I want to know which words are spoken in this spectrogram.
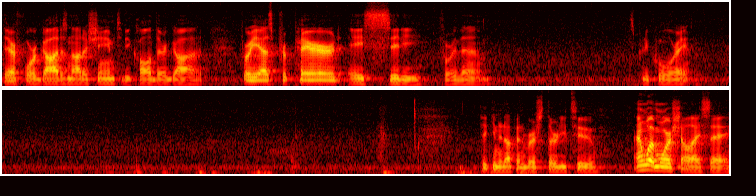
Therefore, God is not ashamed to be called their God, for he has prepared a city for them. It's pretty cool, right? Picking it up in verse 32. And what more shall I say?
